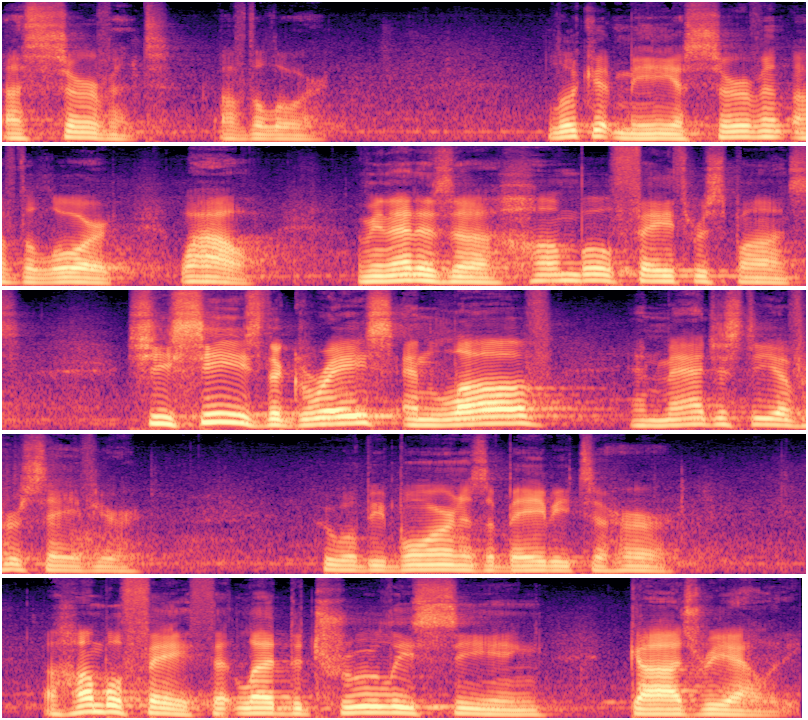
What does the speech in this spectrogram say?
a servant of the Lord. Look at me, a servant of the Lord. Wow. I mean, that is a humble faith response. She sees the grace and love and majesty of her Savior, who will be born as a baby to her. A humble faith that led to truly seeing God's reality.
